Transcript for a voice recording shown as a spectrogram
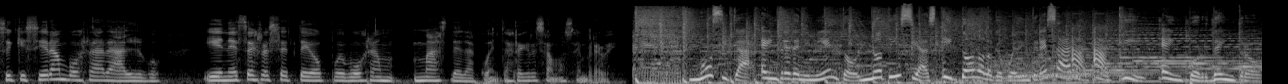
si quisieran borrar algo y en ese reseteo pues borran más de la cuenta. Regresamos en breve. Música, entretenimiento, noticias y todo lo que puede interesar aquí en Por Dentro.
